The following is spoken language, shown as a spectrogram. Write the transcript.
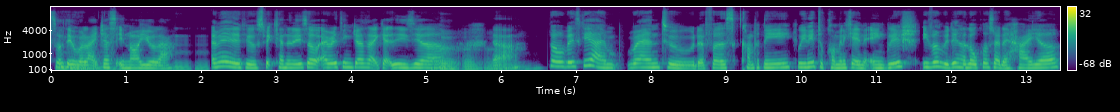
so they will like Mm. just ignore you lah. Mm, mm. I mean, if you speak Cantonese, so everything just like gets easier. Uh, uh, uh, yeah. So basically, I went to the first company. We need to communicate in English. Even within the locals that they hire,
